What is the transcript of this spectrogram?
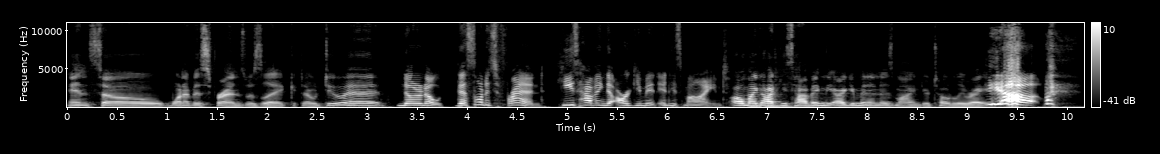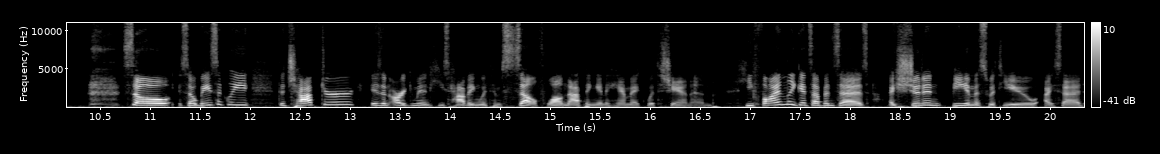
And so one of his friends was like, "Don't do it." No, no, no. That's not his friend. He's having the argument in his mind. Oh my god, he's having the argument in his mind. You're totally right. Yeah. so, so basically, the chapter is an argument he's having with himself while napping in a hammock with Shannon. He finally gets up and says, I shouldn't be in this with you. I said,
